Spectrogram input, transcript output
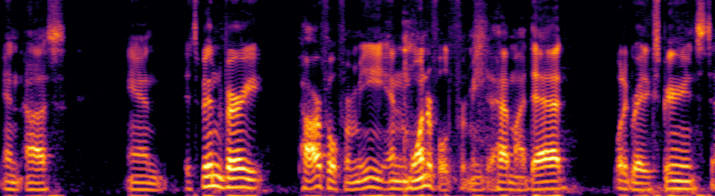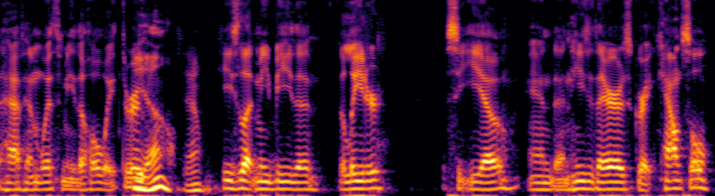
and us. And it's been very powerful for me and wonderful for me to have my dad. What a great experience to have him with me the whole way through Yeah. Yeah. he's let me be the, the leader, the CEO, and then he's there as great counsel.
